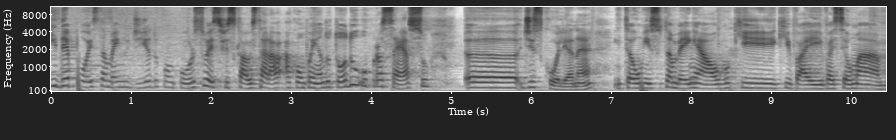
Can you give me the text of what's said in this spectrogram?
E depois, também no dia do concurso, esse fiscal estará acompanhando todo o processo uh, de escolha, né? Então, isso também é algo que, que vai, vai ser uma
